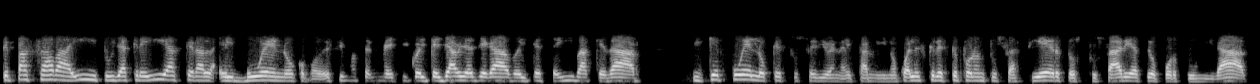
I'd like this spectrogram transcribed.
¿Qué pasaba ahí? Tú ya creías que era el bueno, como decimos en México, el que ya había llegado, el que se iba a quedar. ¿Y qué fue lo que sucedió en el camino? ¿Cuáles crees que fueron tus aciertos, tus áreas de oportunidad?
